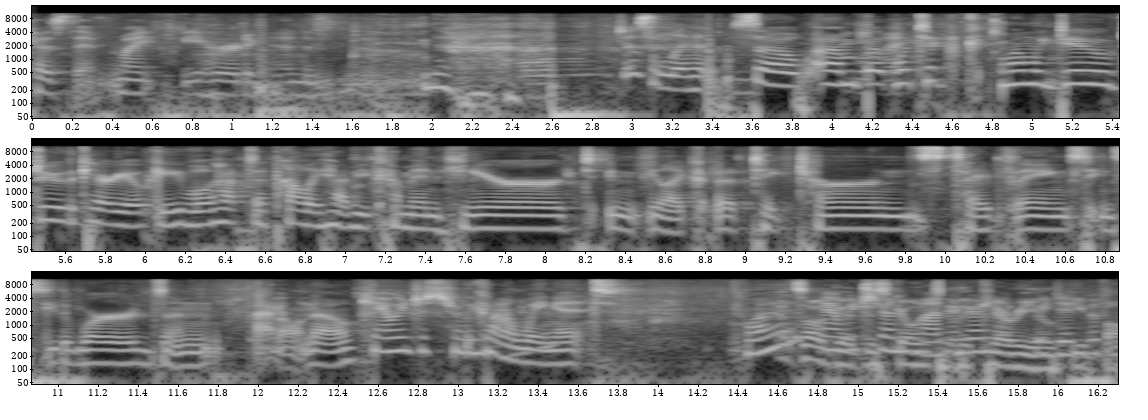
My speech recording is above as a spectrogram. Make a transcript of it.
because it might be heard again. And, just let it. So, um, but when, to, when we do do the karaoke, we'll have to probably have you come in here, to, and, like uh, take turns type thing, so you can see the words. And I don't know. Can we just? We kind of wing it. What? That's all Can we good. Just turn go the into the monitor like we did karaoke before?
